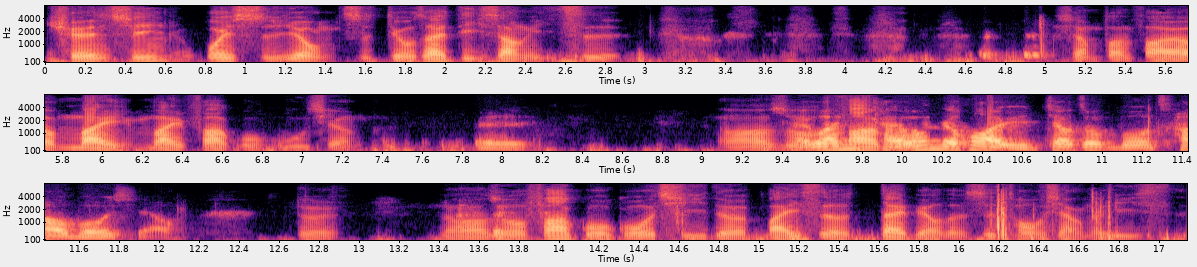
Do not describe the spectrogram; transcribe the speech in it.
全新未使用，只丢在地上一次，想办法要卖卖法国步枪，呃，然后说台湾台湾的话语叫做“摩操摩小对，然后说法国国旗的白色代表的是投降的意思。”，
